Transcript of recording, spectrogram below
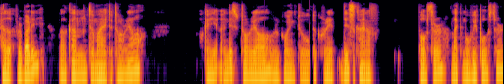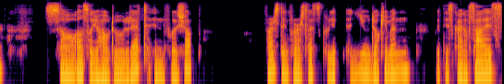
Hello everybody, welcome to my tutorial. Okay, in this tutorial we're going to, to create this kind of poster, like a movie poster. So I'll show you how to do that in Photoshop. First thing first, let's create a new document with this kind of size.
